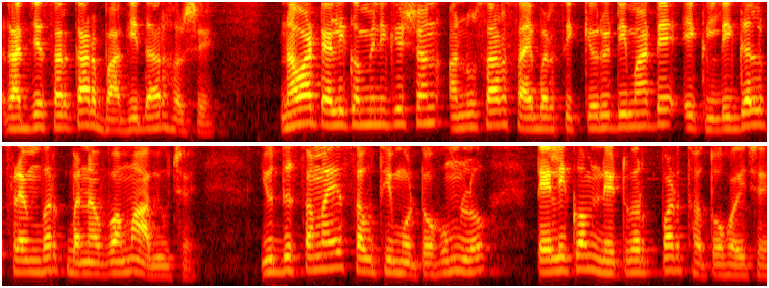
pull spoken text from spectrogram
રાજ્ય સરકાર ભાગીદાર હશે. નવા ટેલિકમ્યુનિકેશન અનુસાર સાયબર સિક્યોરિટી માટે એક લીગલ ફ્રેમવર્ક બનાવવામાં આવ્યું છે. યુદ્ધ સમયે સૌથી મોટો હુમલો ટેલિકોમ નેટવર્ક પર થતો હોય છે.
